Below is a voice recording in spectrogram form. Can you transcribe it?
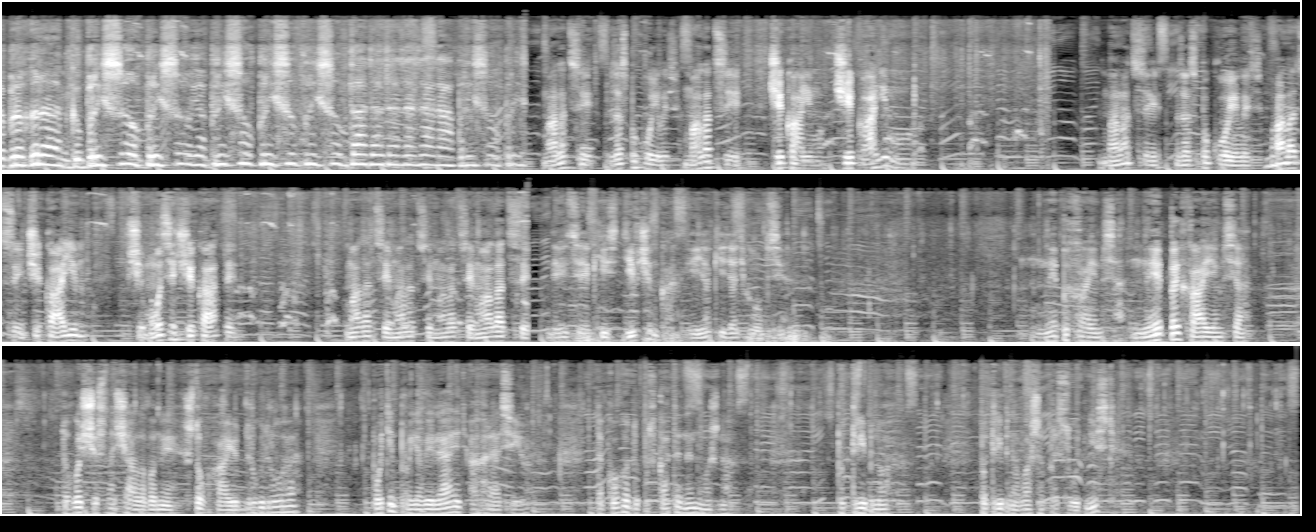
Доброго ранку, прийшов, прийшов, я прийшов, прийшов, прийшов, да, да, да, да, да, да, прийшов, прийшов. Молодці, заспокоїлись, молодці. Чекаємо, чекаємо. Молодці, заспокоїлись, молодці, чекаємо. Вчимося чекати. Молодці, молодці, молодці, молодці. Дивіться, як їсть дівчинка і як їдять хлопці. Не пихаємося, не пихаємося. Того, що спочатку вони штовхають друг друга, потім проявляють агресію. Такого допускати не можна. Потрібно потрібна ваша присутність,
